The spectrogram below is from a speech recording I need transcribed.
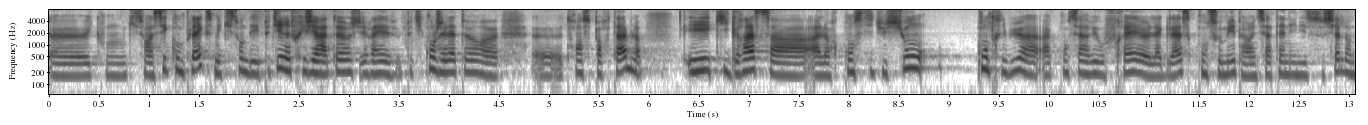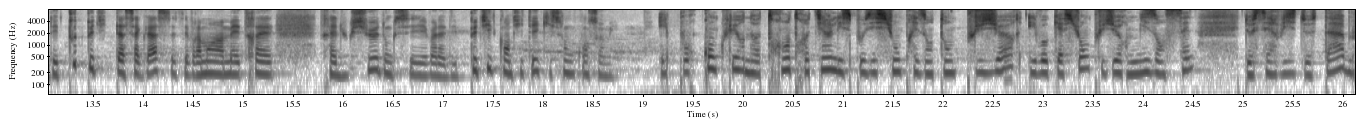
euh, qui, sont assez complexes, mais qui sont des petits réfrigérateurs, je dirais, petits congélateurs transportables et qui, grâce à leur constitution, contribue à, conserver au frais euh, la glace consommée par une certaine élite sociale dans des toutes petites tasses à glace. C'était vraiment un mets très, très luxueux, donc c'est voilà, des petites quantités qui sont consommées. Et pour conclure notre entretien, l'exposition présentant plusieurs évocations, plusieurs mises en scène de services de table,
